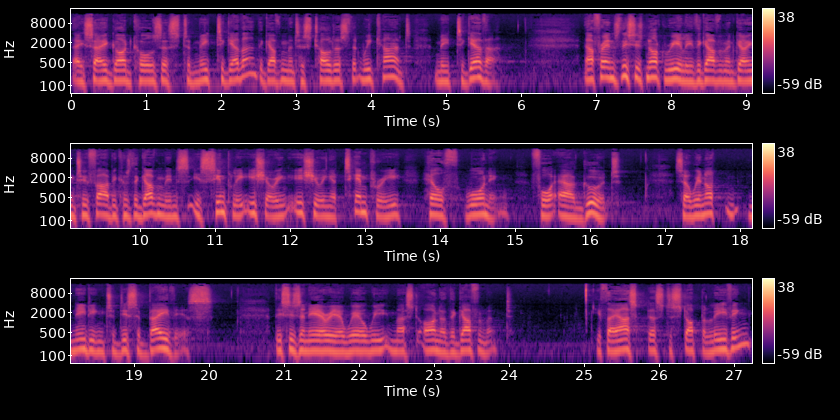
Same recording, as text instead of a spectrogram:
They say God calls us to meet together. The government has told us that we can't meet together. Now, friends, this is not really the government going too far because the government is simply issuing, issuing a temporary health warning for our good. So we're not needing to disobey this. This is an area where we must honour the government. If they asked us to stop believing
